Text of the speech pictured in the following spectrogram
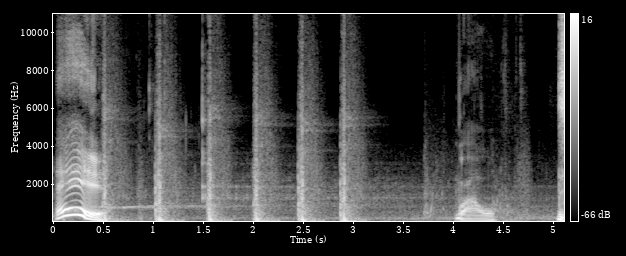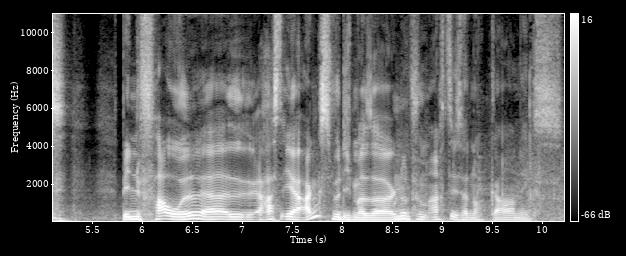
Hey. Wow. Bin faul. Ja, hast eher Angst, würde ich mal sagen. 185 ist halt noch gar nichts.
